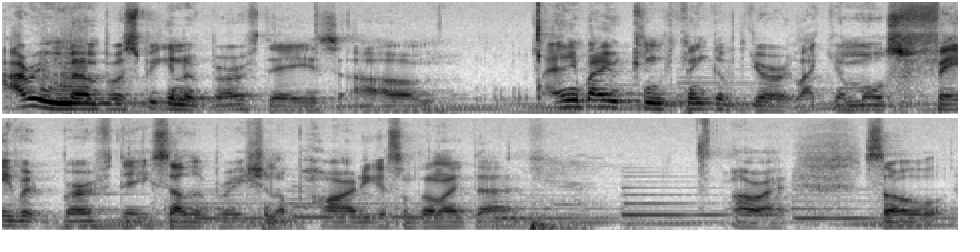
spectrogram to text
I remember speaking of birthdays. Um, anybody can think of your like your most favorite birthday celebration, a party, or something like that? All right. So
